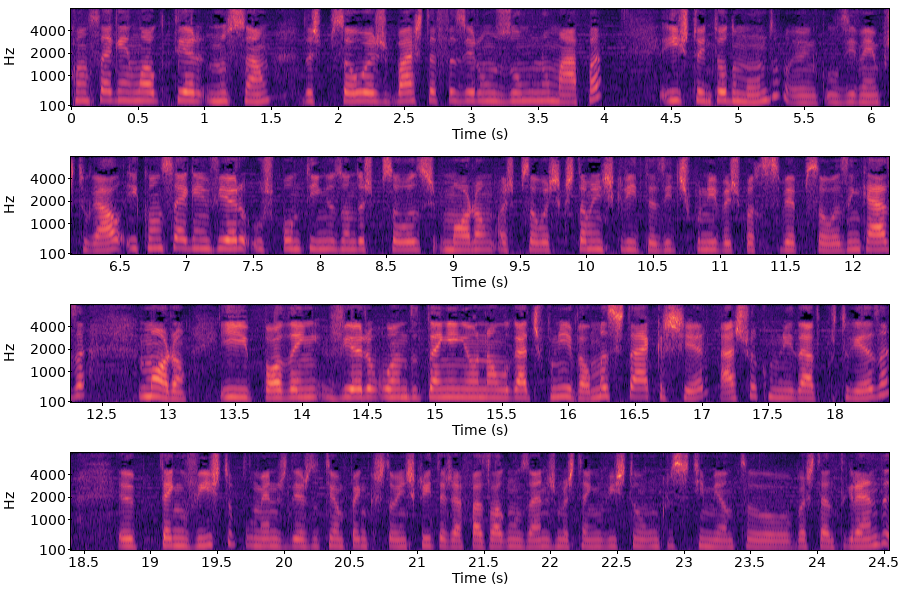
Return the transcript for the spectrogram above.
conseguem logo ter noção das pessoas, basta fazer um zoom no mapa isto em todo o mundo, inclusive em Portugal, e conseguem ver os pontinhos onde as pessoas moram, as pessoas que estão inscritas e disponíveis para receber pessoas em casa, moram e podem ver onde têm ou não lugar disponível. Mas está a crescer, acho, a comunidade portuguesa. Eh, tenho visto, pelo menos desde o tempo em que estou inscrita, já faz alguns anos, mas tenho visto um crescimento bastante grande,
